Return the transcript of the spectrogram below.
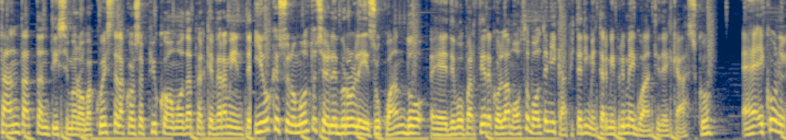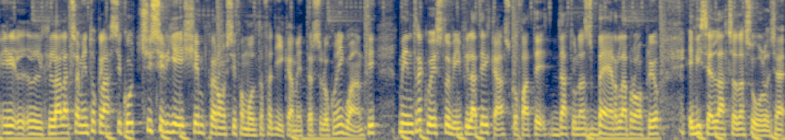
tanta tantissima roba. Questa è la cosa più comoda perché veramente io che sono molto cerebroleso quando eh, devo partire con la moto, a volte mi capita di mettermi prima i guanti del casco. Eh, e con l'allacciamento classico ci si riesce, però si fa molta fatica a metterselo con i guanti, mentre questo vi infilate il casco, fate, date una sberla proprio e vi si allaccia da solo. Cioè,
